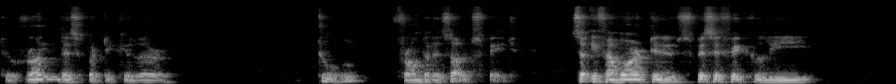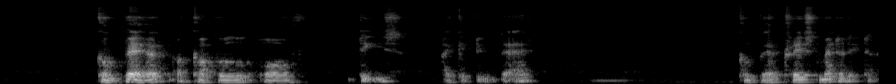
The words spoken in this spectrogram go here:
to run this particular tool from the results page. So if I want to specifically compare a couple of these, I could do that. Compare traced metadata.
